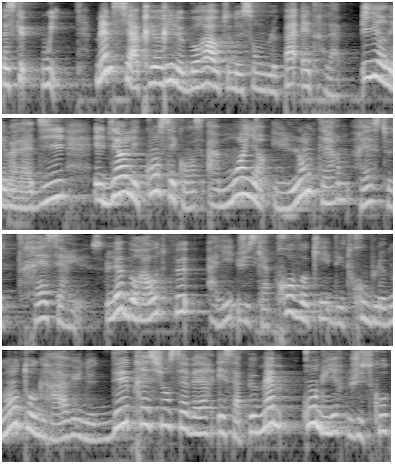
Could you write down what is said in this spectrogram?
Parce que oui, même si a priori le bore-out ne semble pas être la pire des maladies, eh bien les conséquences à moyen et long terme restent très sérieuses. Le bore-out peut aller jusqu'à provoquer des troubles mentaux graves, une dépression sévère et ça peut même conduire jusqu'au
